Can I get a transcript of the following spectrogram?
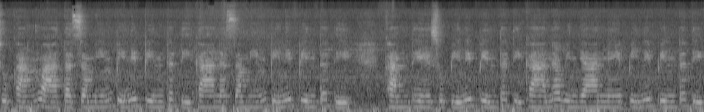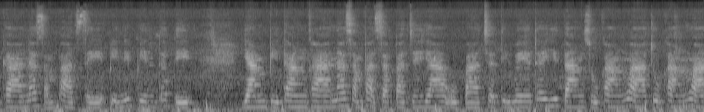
สุขังวาตัสมิงปีนิพินทติคานสมิงปีนิพินทติ คันเทสุปีนิพินทติคานวิญญาณเนปีนิพินทติคานสัมผัสเสปีนิพินทติยัมปิทังคานาสัมผัสสปัจจยาอุปาชติเวทยิตังสุขังวาทุขังวา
